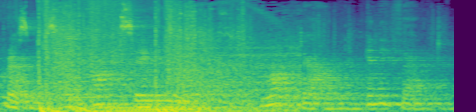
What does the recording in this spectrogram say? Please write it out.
presence at unsafe. Lockdown in effect.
